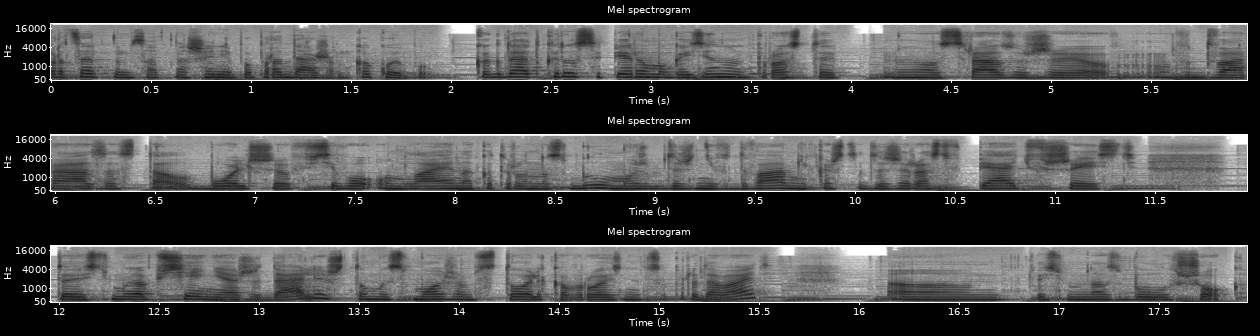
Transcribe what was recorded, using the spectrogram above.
процентном соотношении по продажам какой был? Когда открылся первый магазин, он просто ну, сразу же в два раза стал больше всего онлайна, который у нас был, может быть, даже не в два, мне кажется, даже раз в пять, в шесть. То есть мы вообще не ожидали, что мы сможем столько в розницу продавать. А, то есть у нас был шок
